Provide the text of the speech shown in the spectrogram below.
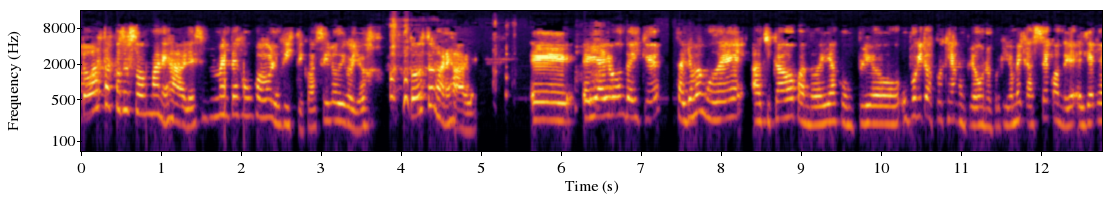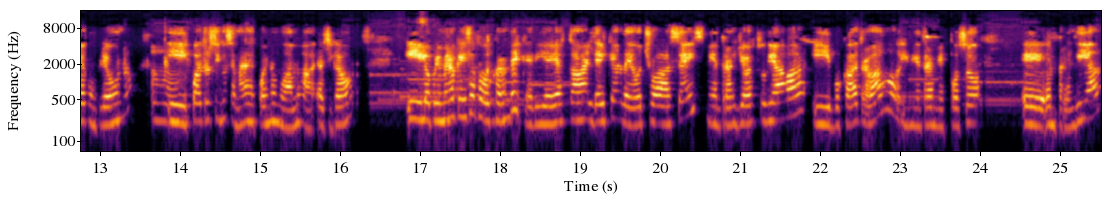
Todas estas cosas son manejables, simplemente es un juego logístico, así lo digo yo. Todo esto es manejable. Eh, ella iba a un daycare, o sea, yo me mudé a Chicago cuando ella cumplió, un poquito después que ella cumplió uno, porque yo me casé cuando el día que ella cumplió uno, y cuatro o cinco semanas después nos mudamos a, Chicago. Y lo primero que hice fue buscar un daycare, y ella estaba en el daycare de 8 a 6, mientras yo estudiaba y buscaba trabajo, y mientras mi esposo eh, emprendía.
